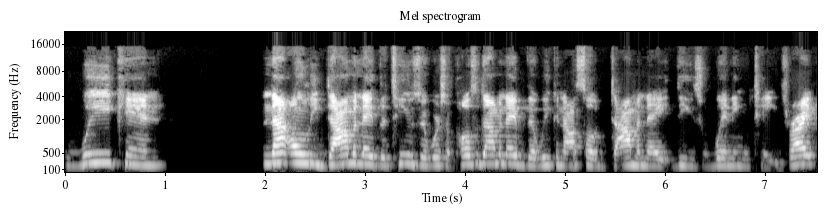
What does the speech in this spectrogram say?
we can not only dominate the teams that we're supposed to dominate, but that we can also dominate these winning teams, right?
